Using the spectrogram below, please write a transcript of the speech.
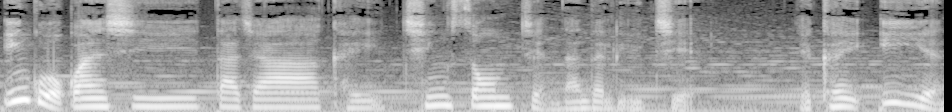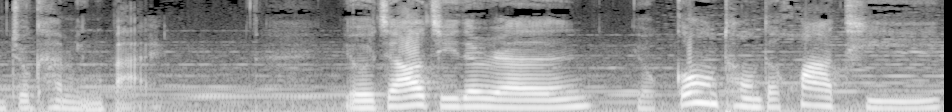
因果关系大家可以轻松简单的理解，也可以一眼就看明白。有交集的人，有共同的话题。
